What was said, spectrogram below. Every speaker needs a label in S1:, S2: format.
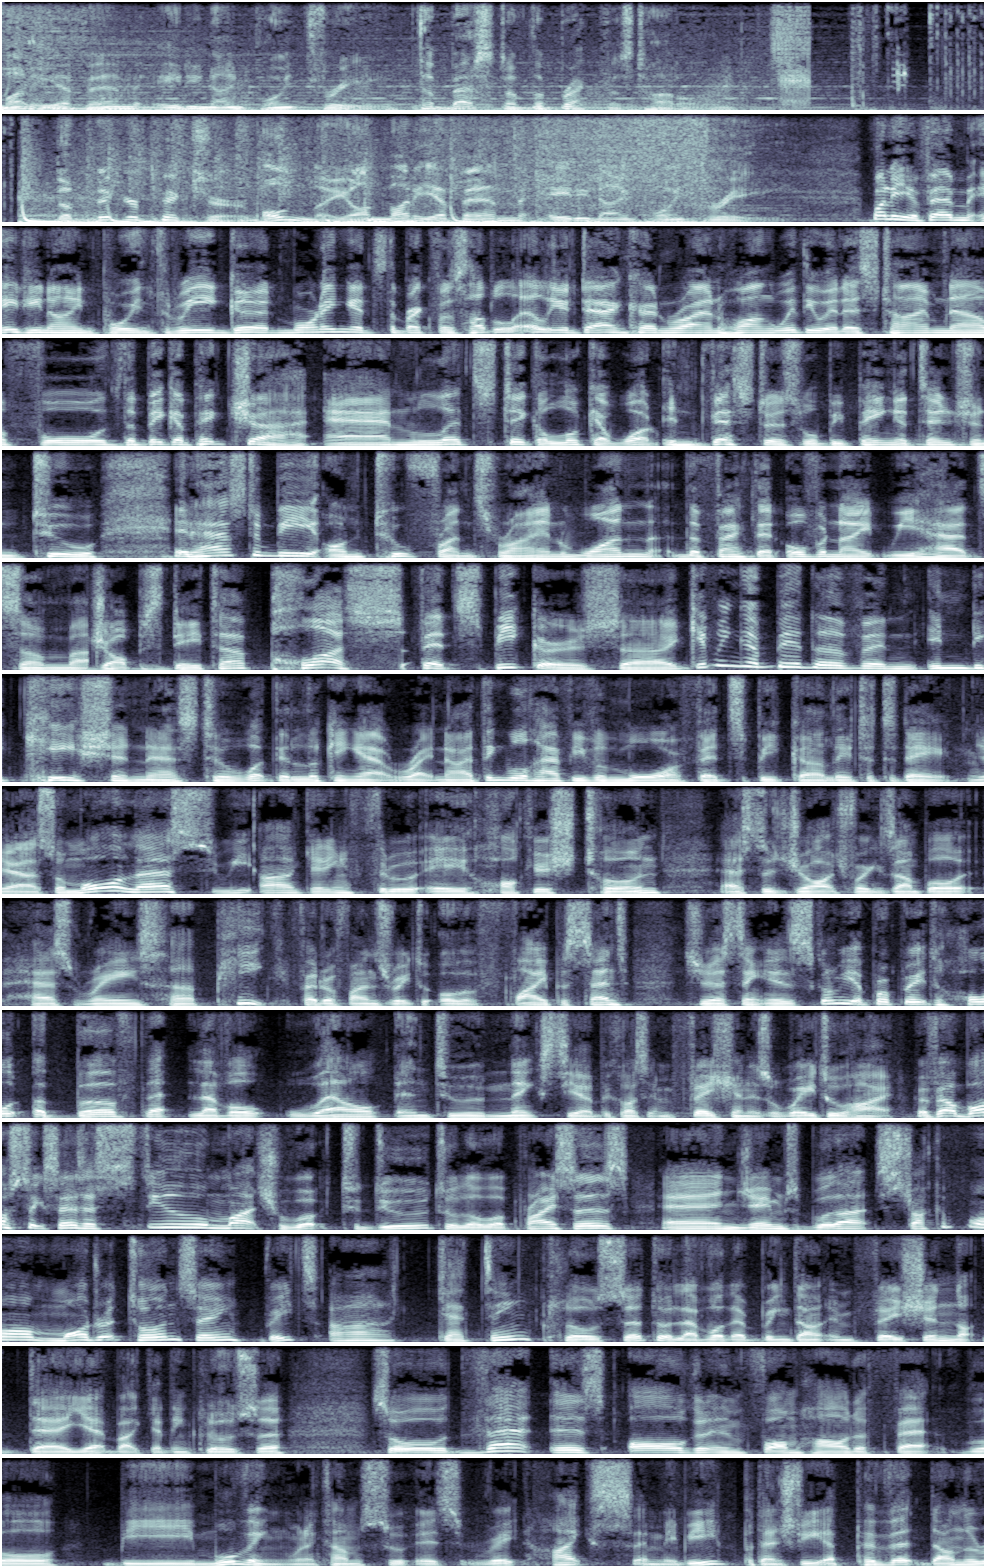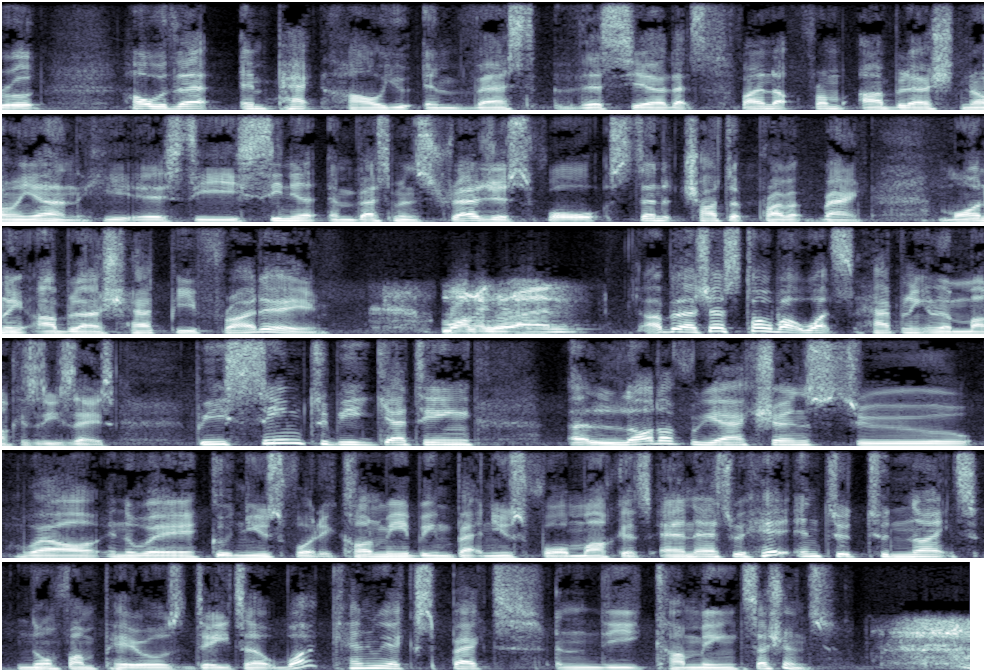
S1: Money FM 89.3, the best of the breakfast huddle. The bigger picture, only on Money FM 89.3.
S2: Money FM 89.3. Good morning. It's the Breakfast Huddle. Elliot Danker and Ryan Huang with you. It is time now for the bigger picture. And let's take a look at what investors will be paying attention to. It has to be on two fronts, Ryan. One, the fact that overnight we had some uh, jobs data, plus Fed speakers uh, giving a bit of an indication as to what they're looking at right now. I think we'll have even more Fed speaker later today.
S3: Yeah, so more or less, we are getting through a hawkish tone Esther George, for example, has raised her peak federal funds rate to over 5%, suggesting it's going to be appropriate to hold above that level well into next year because inflation is way too high. Raphael Bostic says there's still much work to do to lower prices, and James Bullard struck a more moderate tone, saying rates are getting closer to a level that bring down inflation. Not there yet, but getting closer. So that is all going to inform how the Fed will be moving when it comes to its rate hikes and maybe potentially a pivot down the road. How will that impact how you invest this year? Let's find out from Abhilash Narayan. He is the senior investment strategist for Standard Chartered Private Bank. Morning, Abhilash. Happy Friday.
S4: Morning, Ryan.
S3: Abhilash, let's talk about what's happening in the markets these days. We seem to be getting a lot of reactions to, well, in a way, good news for the economy being bad news for markets. And as we head into tonight's non farm payrolls data, what can we expect in the coming sessions?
